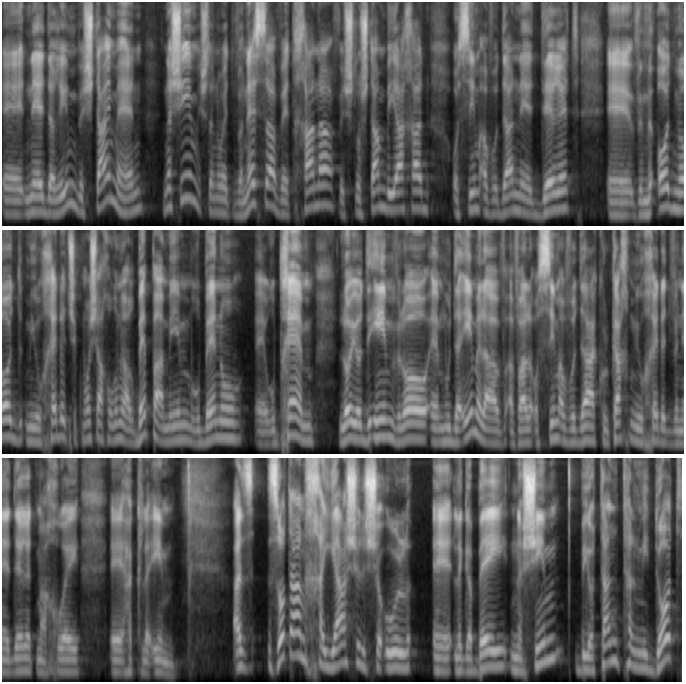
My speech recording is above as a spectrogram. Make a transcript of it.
אה, נהדרים ושתיים מהן נשים. יש לנו את ונסה ואת חנה ושלושתם ביחד עושים עבודה נהדרת אה, ומאוד מאוד מיוחדת שכמו שאנחנו רואים הרבה פעמים, רובנו, אה, רובכם לא יודעים ולא אה, מודעים אליו, אבל עושים עבודה כל כך מיוחדת ונהדרת מאחורי אה, הקלעים. אז זאת ההנחיה של שאול לגבי נשים בהיותן תלמידות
